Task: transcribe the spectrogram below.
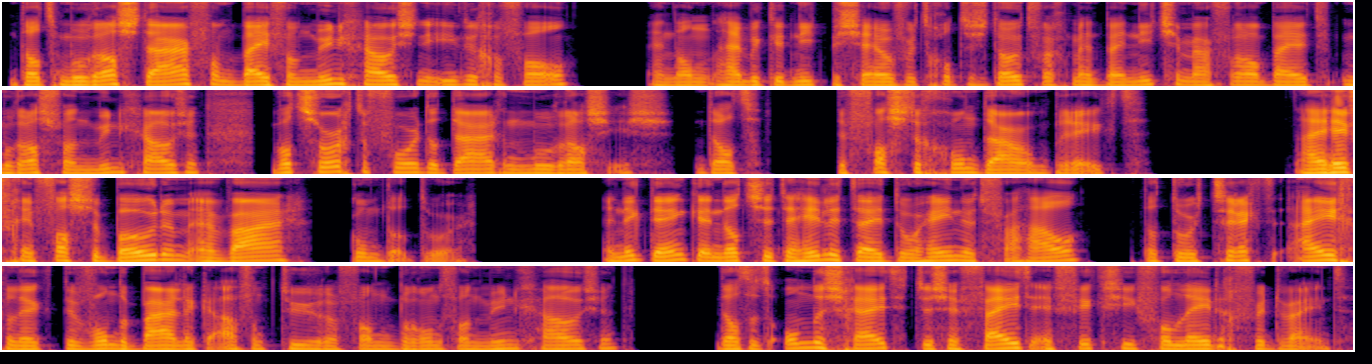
dat moeras daar, van, bij Van Münchhausen in ieder geval, en dan heb ik het niet per se over het God is doodfragment bij Nietzsche, maar vooral bij het moeras van Münchhausen. Wat zorgt ervoor dat daar een moeras is? Dat de vaste grond daar ontbreekt? Hij heeft geen vaste bodem en waar komt dat door? En ik denk, en dat zit de hele tijd doorheen het verhaal, dat doortrekt eigenlijk de wonderbaarlijke avonturen van Bron van Münchhausen, dat het onderscheid tussen feit en fictie volledig verdwijnt.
